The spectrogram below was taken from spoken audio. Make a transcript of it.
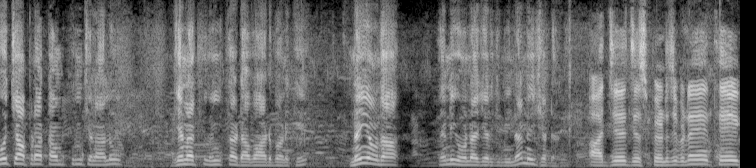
ਉਹ ਚ ਆਪਣਾ ਕੰਮ ਕੁਮ ਚਲਾ ਲਓ ਜਿਨ੍ਹਾਂ 'ਚ ਤੁਸੀਂ ਤੁਹਾਡਾ ਵਾਰਡ ਬਣ ਕੇ ਨਹੀਂ ਆਉਂਦਾ ਤੇ ਨਹੀਂ ਉਹਨਾਂ ਚਿਰ ਜ਼ਮੀਨਾਂ ਨਹੀਂ ਛੱਡਾਂਗੇ। ਅੱਜ ਜਿਸ ਪਿੰਡ 'ਚ ਬਣੇ ਇੱਥੇ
